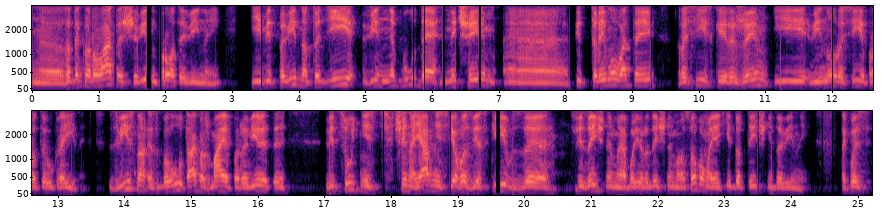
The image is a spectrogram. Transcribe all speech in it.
е, задекларувати, що він проти війни, і відповідно тоді він не буде нічим е, підтримувати російський режим і війну Росії проти України. Звісно, СБУ також має перевірити відсутність чи наявність його зв'язків з фізичними або юридичними особами, які дотичні до війни. Так ось,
